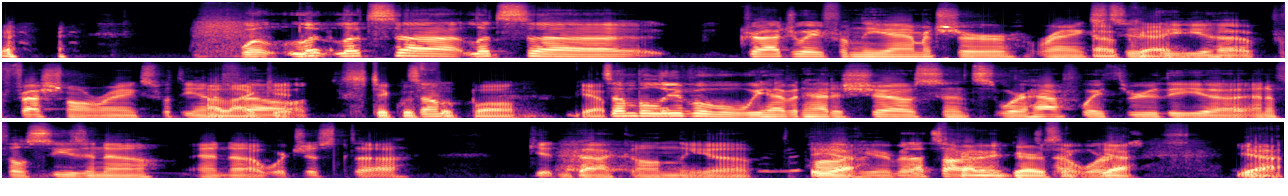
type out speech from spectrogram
Yeah. Well, let, let's uh, let's uh, graduate from the amateur ranks to the uh, professional ranks with the NFL. I like it. Stick with Some- football. Yeah. It's unbelievable we haven't had a show since we're halfway through the uh, NFL season now, and uh, we're just uh, getting back on the, uh, the pod Yeah, here. But that's all kind right. of That's how it embarrassing. works. Yeah.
